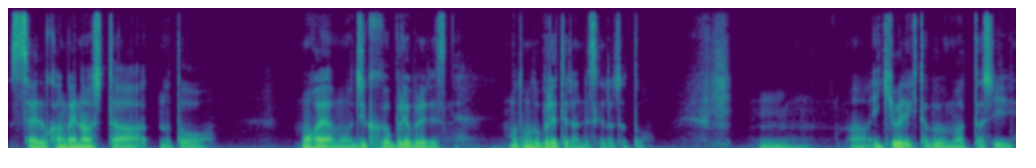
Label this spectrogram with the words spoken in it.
再度考え直したのともはやもう軸がブレブレですね。もともとブレてたんですけどちょっと。うんまあ勢いできた部分もあったし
